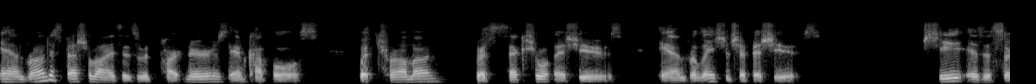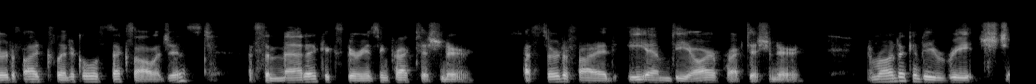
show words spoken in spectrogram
And Rhonda specializes with partners and couples with trauma, with sexual issues, and relationship issues. She is a certified clinical sexologist, a somatic experiencing practitioner, a certified EMDR practitioner. And Rhonda can be reached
